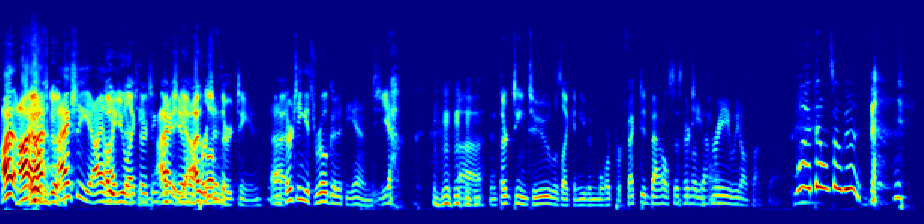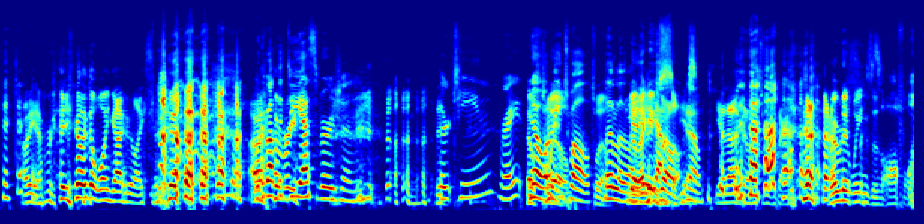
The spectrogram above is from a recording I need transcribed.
I, It was I, good. I actually, I oh, like you 13. like 13? I Okay, actually yeah, I love 13. Uh, 13 gets real good at the end. Yeah. uh, and 13.2 was like an even more perfected battle system. that 13.3, we don't talk about. One. What? That one's so good. Oh yeah, I forgot. you're like the one guy who likes. it. What about the remember- DS version? 13, right? That no, was I mean 12. 12. 12. Blah, blah, No, blah, that game yeah. sucks. Yeah, No. yeah, that, no, that's real bad. Revenant Wings is awful.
